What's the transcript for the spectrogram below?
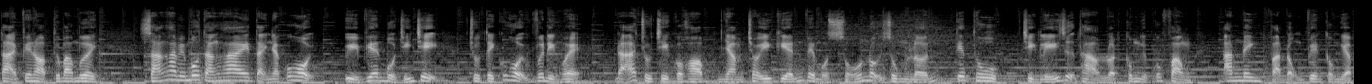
tại phiên họp thứ 30, sáng 21 tháng 2 tại nhà Quốc hội, Ủy viên Bộ Chính trị, Chủ tịch Quốc hội Vương Đình Huệ đã chủ trì cuộc họp nhằm cho ý kiến về một số nội dung lớn tiếp thu, chỉnh lý dự thảo luật công nghiệp quốc phòng, an ninh và động viên công nghiệp.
